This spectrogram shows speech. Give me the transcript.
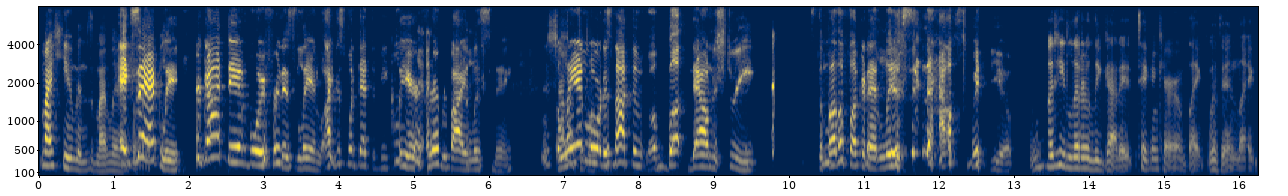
My humans, my landlord. Exactly. Her goddamn boyfriend is landlord. I just want that to be clear for everybody listening. The landlord is not the a buck down the street. It's the motherfucker that lives in the house with you. But he literally got it taken care of like within like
